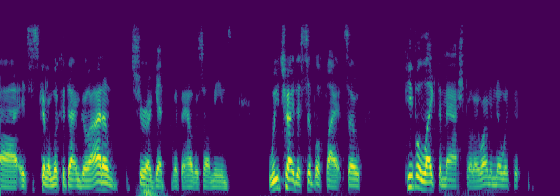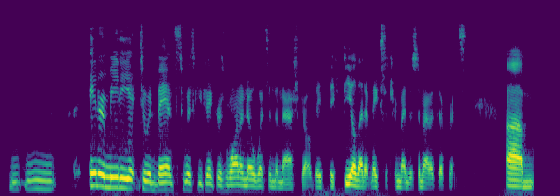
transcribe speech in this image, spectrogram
uh, it's just going to look at that and go, I don't sure I get what the hell this all means. We tried to simplify it so people like the mash bill. They want to know what the intermediate to advanced whiskey drinkers want to know what's in the mash bill. They, they feel that it makes a tremendous amount of difference. Um,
